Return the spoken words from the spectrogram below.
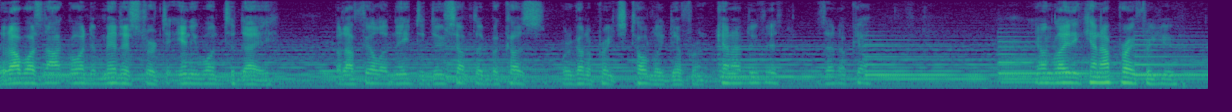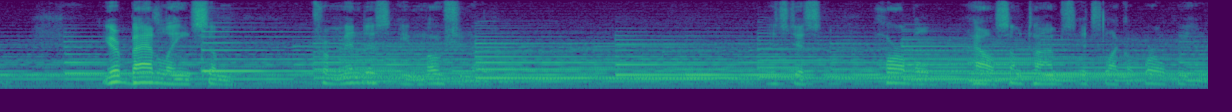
that I was not going to minister to anyone today, but I feel a need to do something because we're going to preach totally different. Can I do this? Is that okay? Young lady, can I pray for you? You're battling some tremendous emotional. It's just horrible how sometimes it's like a whirlwind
